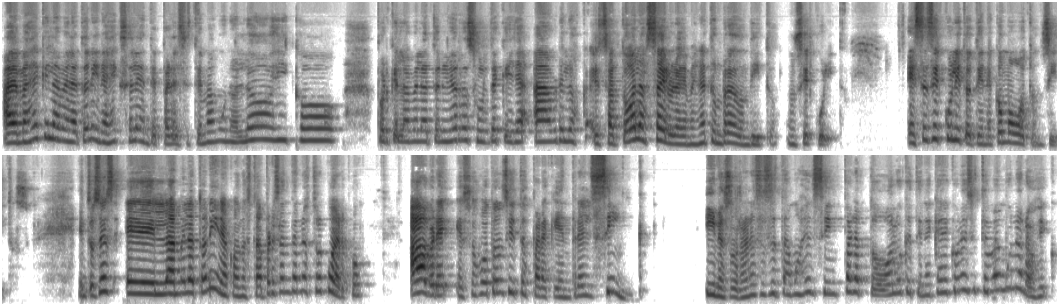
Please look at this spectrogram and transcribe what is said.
Además de que la melatonina es excelente para el sistema inmunológico, porque la melatonina resulta que ella abre los, o sea, todas las células, imagínate un redondito, un circulito. Ese circulito tiene como botoncitos. Entonces, eh, la melatonina, cuando está presente en nuestro cuerpo, abre esos botoncitos para que entre el zinc. Y nosotros necesitamos el zinc para todo lo que tiene que ver con el sistema inmunológico.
